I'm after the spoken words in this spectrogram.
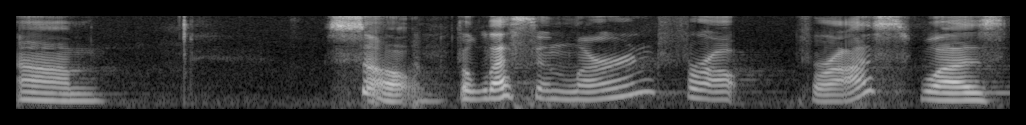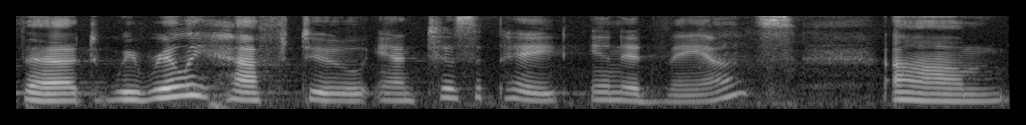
Um, so the lesson learned for, for us was that we really have to anticipate in advance um,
